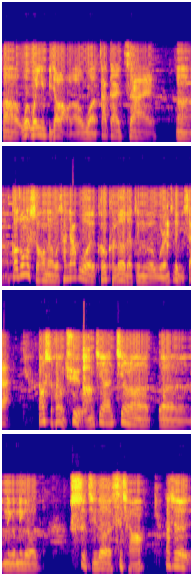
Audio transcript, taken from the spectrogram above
呃，我我已经比较老了，我大概在。嗯，高中的时候呢，我参加过可口可乐的这个五人制的比赛，当时很有趣，我们竟然进了呃那个那个市级的四强，但是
